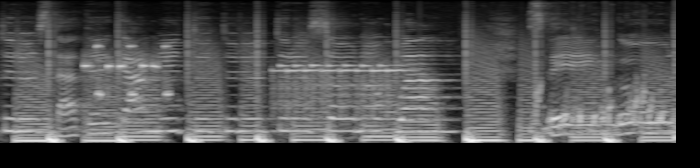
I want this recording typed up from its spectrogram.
Tu, state calmi, tu, sono qua. Spengo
